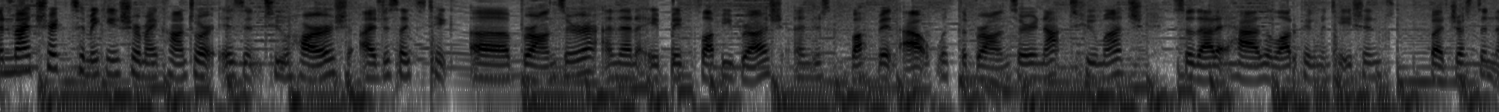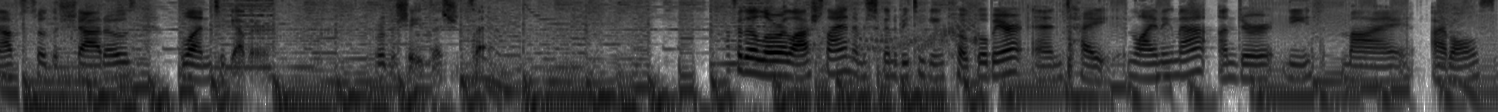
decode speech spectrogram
And my trick to making sure my contour isn't too harsh, I just like to take a bronzer and then a big fluffy brush and just buff it out with the bronzer. Not too much so that it has a lot of pigmentation, but just enough so the shadows blend together. Or the shades, I should say. For the lower lash line, I'm just going to be taking Cocoa Bear and tight lining that underneath my eyeballs.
